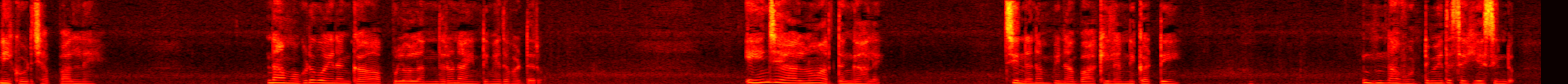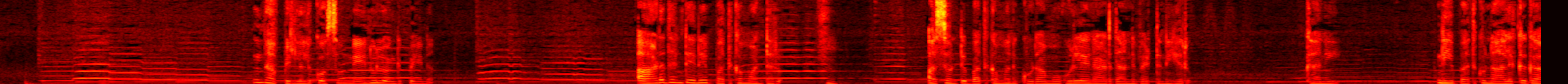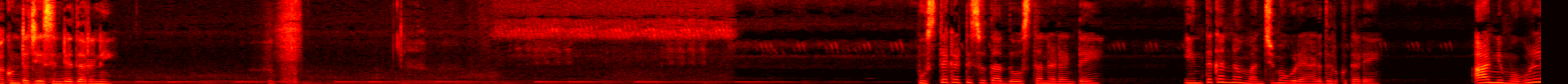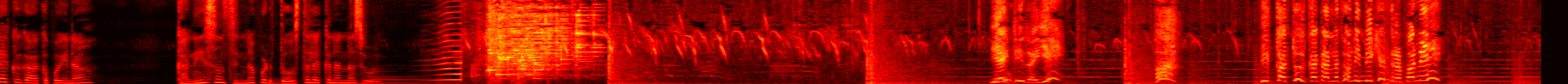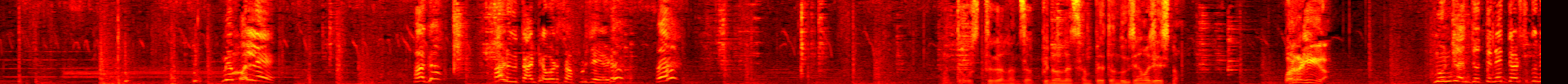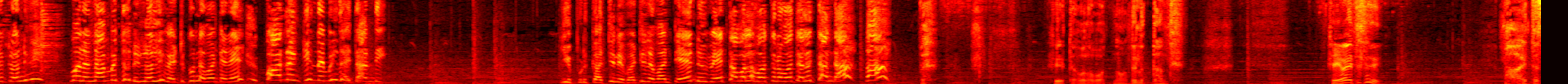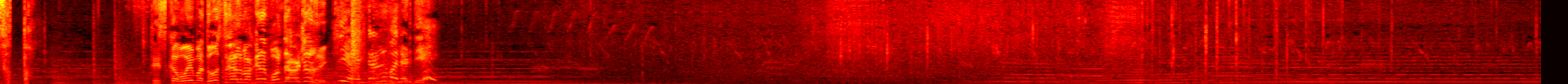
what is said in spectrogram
నీకోటి చెప్పాలనే. నా మొగుడు పోయినాక అప్పులోళ్ళందరూ నా ఇంటి మీద పడ్డరు. ఏం చేయాలనో అర్థం కాలే. చిన్న నంపి నా బాకీలన్నీ కట్టి నా ఒంటి మీద సెయ్యేసిండు. నా పిల్లల కోసం నేను లొంగిపోయినా. ఆడదంటేనే బతుకమ్మంటారు. అంటారు అసొంటి బతకమ్మను కూడా మొగుళ్ళైన ఆడదాన్ని పెట్టనియరు కానీ నీ బతుకు నాలెక్క కాకుండా చేసిండే ధరణి. పుస్తకట్టి సుత దోస్తన్నాడంటే ఇంతకన్నా మంచి మొగుడు ఏడ దొరుకుతాడే? ఆణ్ణి మొగుళ్ళెక్క లెక్క కాకపోయినా కనీసం చిన్నప్పుడు దోస్త లెక్కనన్నా చూడు. ఏంటి రయ్యి? హ? ఈ కత్తులు కట్టర్లతో మీకేంద్ర పని? మిమ్మల్ని. అగా అడుగుతా అంటే వాడు సప్పుడు చేయడు? మా దోస్తు గాలని చంపిన వాళ్ళని చంపేతందుకు జమ చేసినాం. వరగిగా ముండ్లను చూస్తేనే దడుచుకున్నటోనివి మన నమ్మితో లొల్లి పెట్టుకున్నావంటేనే పానం కింద మీద అవుతాంది ఇప్పుడు కత్తిని పట్టినవంటే నువ్వే తవల పోతున్నావో తెలుస్తుందా హ? ఏ తవల పోతున్నావు తెలుస్తుంది ఏమైతుంది మా అయితే సత్తం తీసుకుపోయి మా దోస్తు గారి పక్కన బొంద అనేది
